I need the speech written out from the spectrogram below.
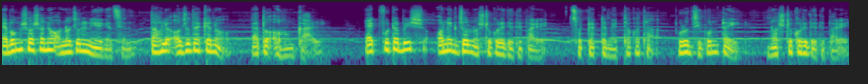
এবং শ্মশানে অন্যজনে নিয়ে গেছেন, তাহলে অযথা কেন এত অহংকার? এক ফোঁটা বিষ অনেক জল নষ্ট করে দিতে পারে, ছোট্ট একটা মিথ্যা কথা পুরো জীবনটাই নষ্ট করে দিতে পারে।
